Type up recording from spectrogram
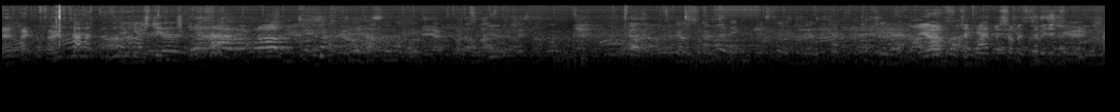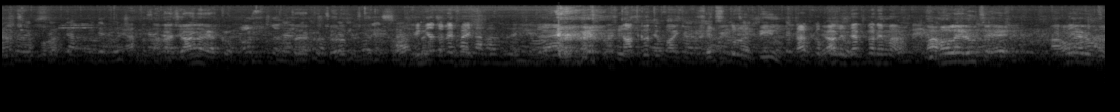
Že? Takto sa vyšlo. Jak jašteričky. Ja už si normálne neviem predstaviť, že to žije. Ja, že Ináč áno, ako, to je ako čo robíš? Nikto to nefajčí. Tatko tu fajčí. Všetci tu len pijú. Tatko, podľa tatko nemá. Má holé ruce, hej. Má holé ruce.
